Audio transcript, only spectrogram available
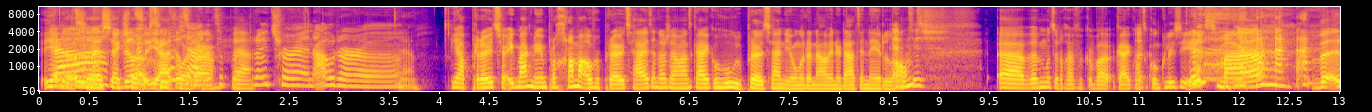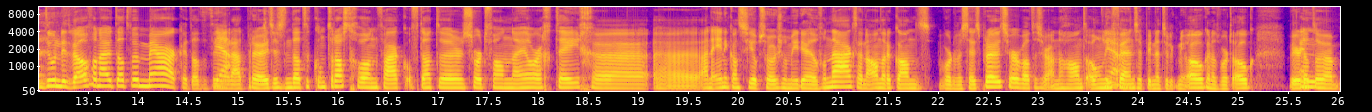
Ja, de, de dat mensen ja, dat is waar. dat preutser en ouder. eh, Ja. Ja, preutser. Ik maak nu een programma over preutsheid. En daar zijn we aan het kijken hoe preut zijn de jongeren nou inderdaad in En Nederland. Eh, we moeten nog even kijken wat de conclusie is. Maar we doen dit wel vanuit dat we merken dat het Ja. inderdaad preut is. En dat het contrast gewoon vaak, of dat er een soort van eh, heel erg tegen. eh, aan de ene kant zie je op social media heel veel naakt. Aan de andere kant worden we steeds preutser. Wat is er aan de hand? OnlyFans Ja. heb je natuurlijk nu ook. En dat wordt ook weer En- dat we.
